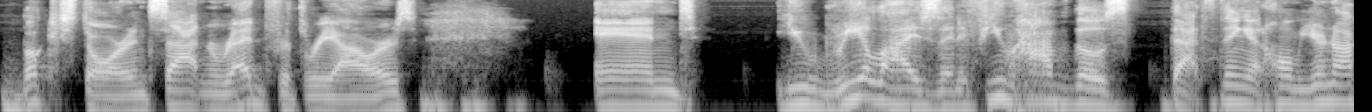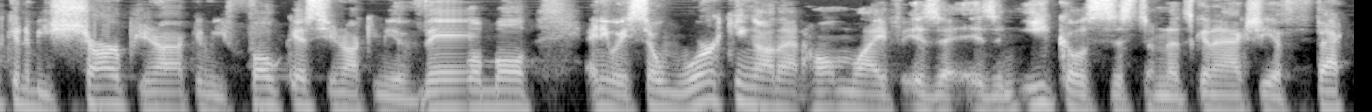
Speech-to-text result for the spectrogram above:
bookstore and sat and read for three hours. And you realize that if you have those that thing at home, you're not going to be sharp, you're not going to be focused, you're not going to be available. Anyway, so working on that home life is a, is an ecosystem that's going to actually affect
